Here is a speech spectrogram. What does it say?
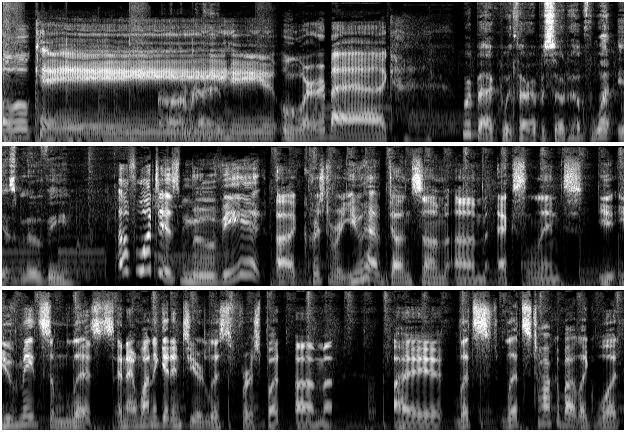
Okay. We're back. We're back with our episode of What is Movie? Of what is movie? Uh, Kristopher, you have done some um, excellent. You, you've made some lists, and I want to get into your list first. But um, I let's let's talk about like what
